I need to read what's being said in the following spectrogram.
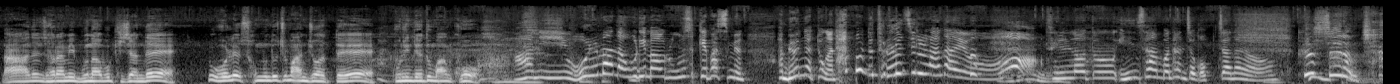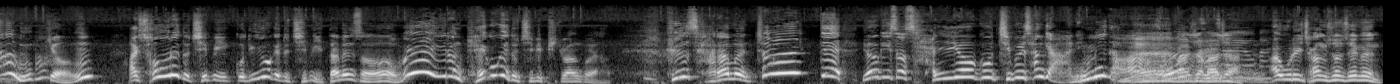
나 아는 사람이 문화부 기자인데 원래 소문도 좀 안 좋았대. 구린데도 많고. 아니 얼마나 우리 마을을 우습게 봤으면 몇 년 동안 한 번도 들르지를 않아요. 들러도 인사 한 번 한 적 없잖아요. 그 사람 참 웃겨. 응? 아니 서울에도 집이 있고 뉴욕에도 집이 있다면서 왜 이런 계곡에도 집이 필요한 거야? 그 사람은 절대 여기서 살려고 집을 산 게 아닙니다. 네, 맞아, 맞아. 아, 우리 장 선생은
